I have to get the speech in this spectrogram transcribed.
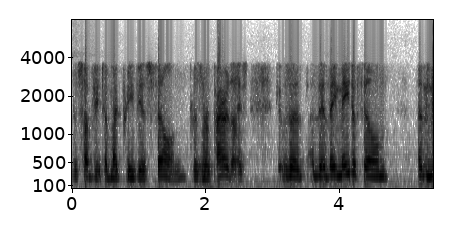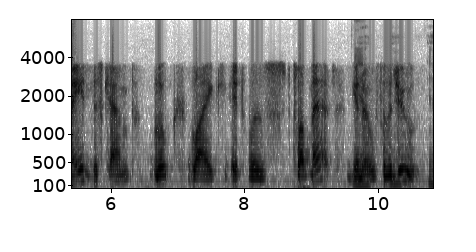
the subject of my previous film, Prisoner of Paradise. It was a they made a film that made this camp look like it was Club Med, you yeah. know, for the Jews. Yeah.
